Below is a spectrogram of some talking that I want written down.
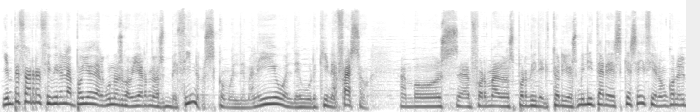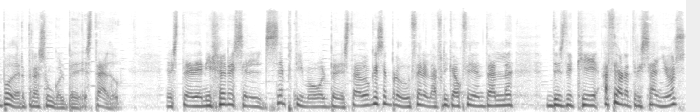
y empezó a recibir el apoyo de algunos gobiernos vecinos, como el de Malí o el de Burkina Faso, ambos eh, formados por directorios militares que se hicieron con el poder tras un golpe de Estado. Este de Níger es el séptimo golpe de Estado que se produce en el África Occidental desde que hace ahora tres años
